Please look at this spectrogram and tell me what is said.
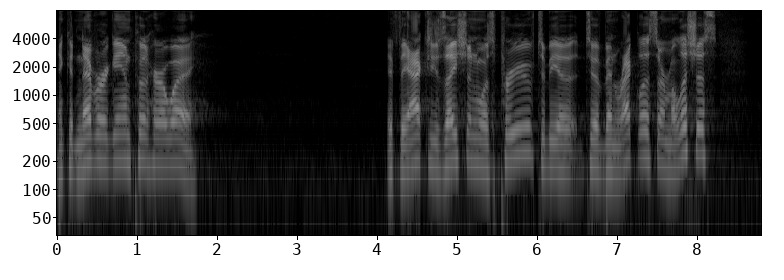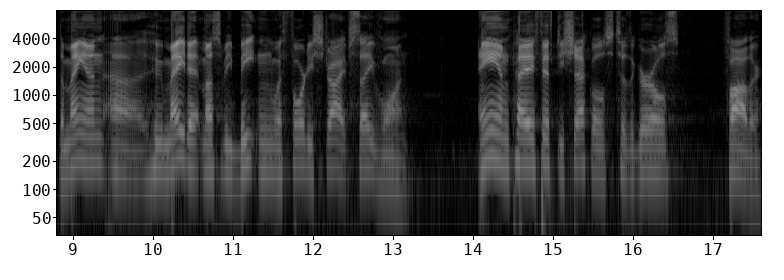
and could never again put her away. If the accusation was proved to, be a, to have been reckless or malicious, the man uh, who made it must be beaten with 40 stripes, save one, and pay 50 shekels to the girl's father.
